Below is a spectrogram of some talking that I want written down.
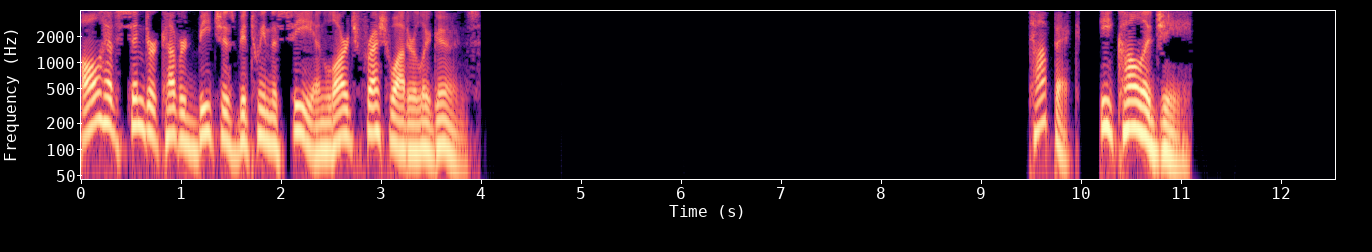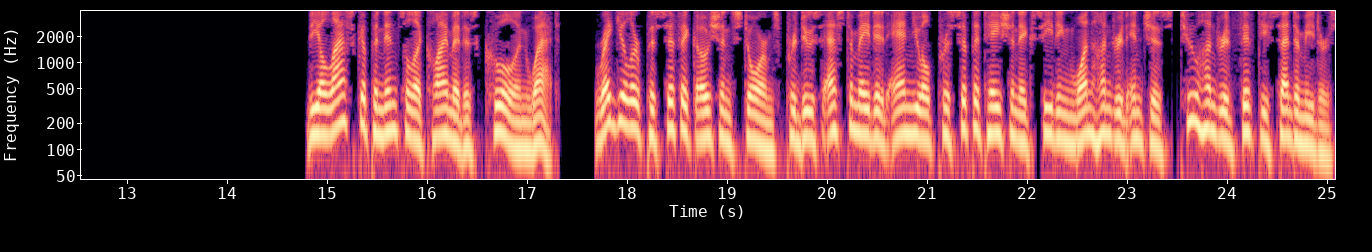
All have cinder-covered beaches between the sea and large freshwater lagoons. Ecology The Alaska Peninsula climate is cool and wet. Regular Pacific Ocean storms produce estimated annual precipitation exceeding 100 inches 250 centimeters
